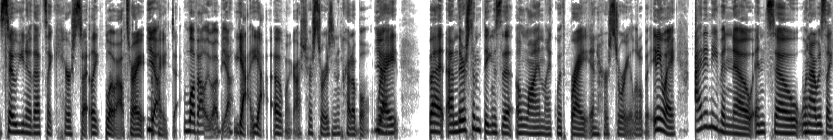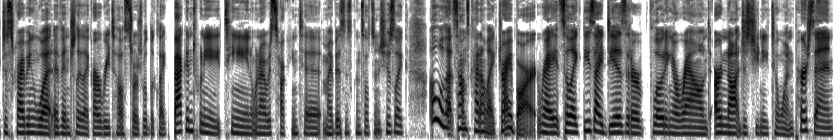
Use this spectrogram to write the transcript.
so, you know, that's like hairstyle, like blowouts, right? Yeah. Okay. Love Alli Webb. yeah. Yeah. Yeah. Oh my gosh. Her story is incredible. Yeah. Right. But um, there's some things that align like with Brite and her story a little bit. Anyway, I didn't even know. And so when I was like describing what eventually like our retail stores would look like back in 2018, when I was talking to my business consultant, she was like, oh, well, that sounds kind of like Drybar, right? So like these ideas that are floating around are not just unique to one person.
